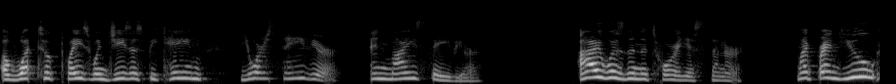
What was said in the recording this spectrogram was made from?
of what took place when Jesus became your Savior and my Savior. I was the notorious sinner. My friend, you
